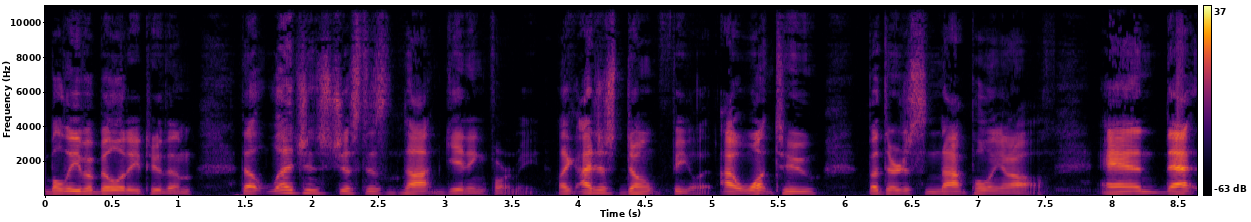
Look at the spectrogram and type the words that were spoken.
believability to them that Legends just is not getting for me. Like, I just don't feel it. I want to, but they're just not pulling it off, and that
